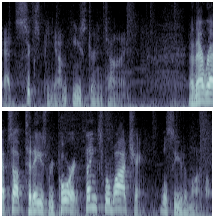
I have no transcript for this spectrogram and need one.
at 6 p.m. Eastern Time. And that wraps up today's report. Thanks for watching. We'll see you tomorrow.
